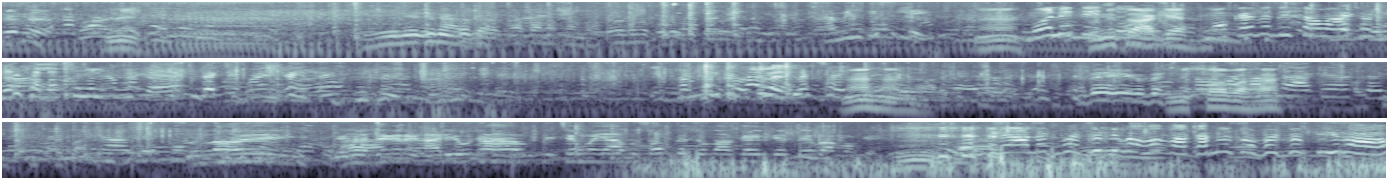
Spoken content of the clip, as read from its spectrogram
नहीं वो नहीं तो आ गया मौके से दिशा वहाँ छोड़ दिया खलासी में देख के पाएँगे इतने हाँ। हाँ सब है गाड़ी उठा पीछे में आप सबके जमा करके देवा मौके आने के बाद बाबा मकान में सबको पी रहा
